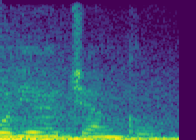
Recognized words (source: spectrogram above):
Audio Jungle.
